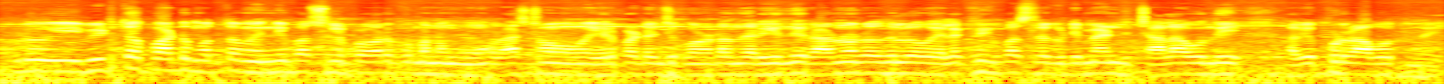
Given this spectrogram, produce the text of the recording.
ఇప్పుడు ఈ వీటితో పాటు మొత్తం ఎన్ని బస్సులు ఇప్పటివరకు మనం రాష్ట్రం ఏర్పాటు కొనడం జరిగింది? రానున్న రోజుల్లో ఎలక్ట్రిక్ బస్సులకు డిమాండ్ చాలా ఉంది. అవి ఎప్పుడు రాబోతున్నాయి?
